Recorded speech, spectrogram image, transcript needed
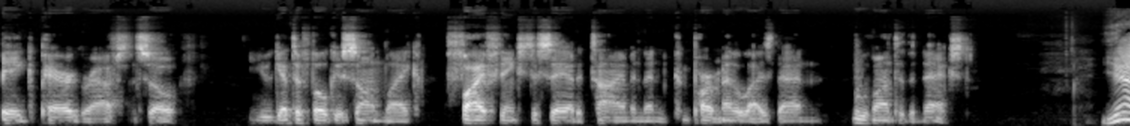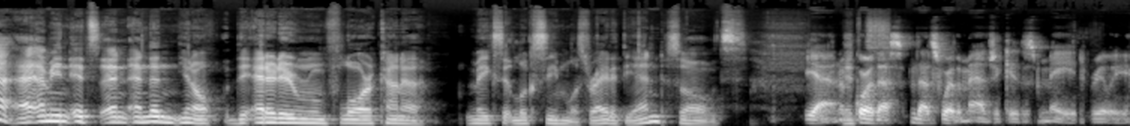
big paragraphs, and so you get to focus on like five things to say at a time, and then compartmentalize that and move on to the next. Yeah, I mean it's and and then you know the editing room floor kind of makes it look seamless, right at the end. So it's yeah, and of course that's that's where the magic is made, really.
